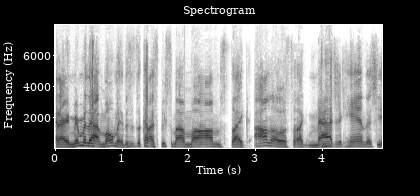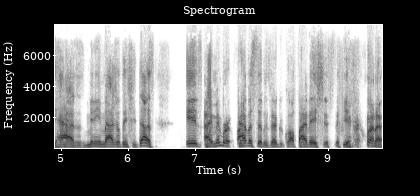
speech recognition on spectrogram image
And I remember that moment. This is the kind of speaks to my mom's like I don't know, it's like magic hand that she has. as many magical things she does. Is I remember five of siblings. There's a group called Five Aces. If you ever want to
